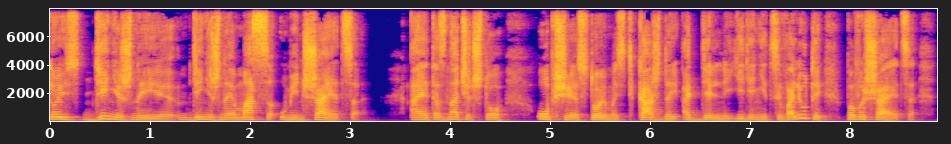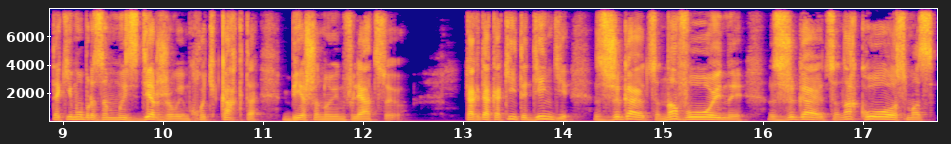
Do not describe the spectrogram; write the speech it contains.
То есть денежные, денежная масса уменьшается. А это значит, что общая стоимость каждой отдельной единицы валюты повышается. Таким образом мы сдерживаем хоть как-то бешеную инфляцию. Когда какие-то деньги сжигаются на войны, сжигаются на космос,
